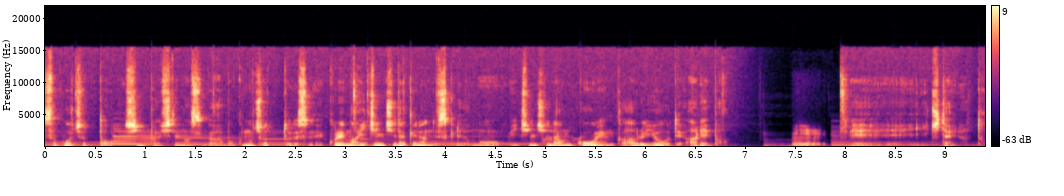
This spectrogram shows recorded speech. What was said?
そこをちょっと心配してますが僕もちょっとですねこれまあ1日だけなんですけれども1日何公演かあるようであれば、うん。えー行きたいなと。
